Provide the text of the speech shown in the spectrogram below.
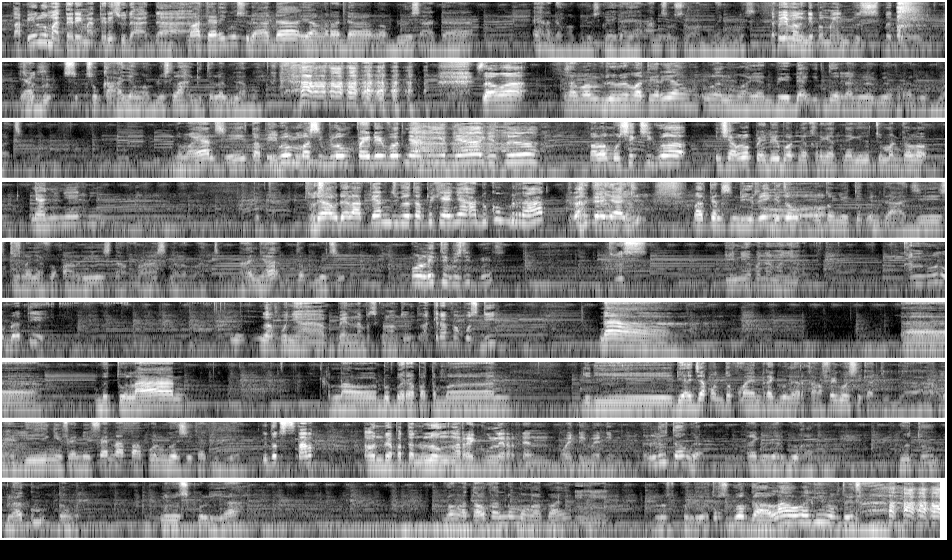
Tapi lo materi-materi sudah ada. materi gue sudah ada yang rada ngeblues ada eh rada ngeblues gaya-gayaan sosok ngomongin blues Tapi emang dia pemain blues by the way. ya blu- su- suka aja ngeblues lah gitu lah bilangnya sama sama beberapa materi yang wah lumayan beda gitu dari lagu-lagu yang pernah gue buat sebelumnya lumayan sih tapi, Tapi gue belum- masih belum pede buat nyanyiinnya Ah. gitu kalau musik sih gue insya Allah pede buat nge-create-nya gitu cuman kalau nyanyinya ini gitu. Terus- udah udah latihan juga tapi kayaknya aduh kok berat latihannya aja latihan sendiri gitu Oh. nonton YouTube Indra Aziz terus nanya vokalis nafas segala macam nanya tetap gue sih ngulik tipis-tipis Terus ini apa namanya? Kan lo berarti nggak punya band apa segala macam. Akhirnya fokus di nah eh kebetulan kenal beberapa teman. Jadi diajak untuk main reguler cafe gue sikat juga. Wedding event-event apa pun gue sikat juga. Itu start tahun berapa tahun lu ngereguler dan wedding wedding? lu tau nggak reguler gue kapan? Gue tuh belagu tau nggak? Lulus kuliah gue nggak tahu kan lu mau ngapain. Mm. lulus kuliah. Terus gue galau lagi waktu itu.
